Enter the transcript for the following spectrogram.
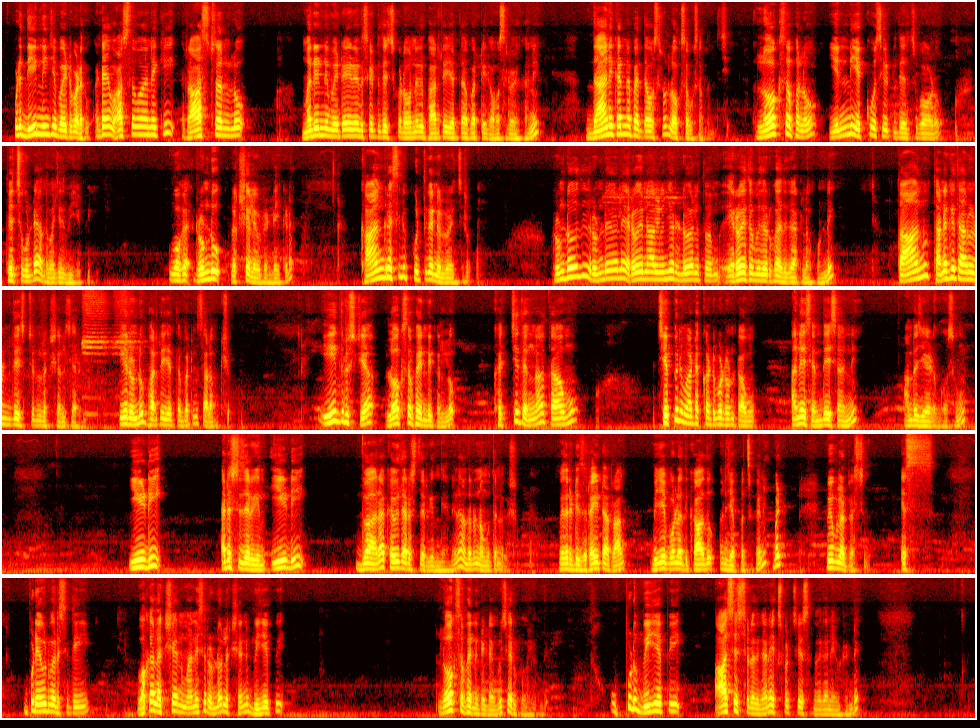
ఇప్పుడు దీని నుంచి బయటపడకు. అంటే వాస్తవానికి రాష్ట్రంలో మరిన్ని మెటీరియల్ సీట్లు తెచ్చుకోవడం అనేది భారతీయ జనతా పార్టీకి అవసరమే కానీ దానికన్నా పెద్ద అవసరం లోక్సభకు సంబంధించి. లోక్సభలో ఎన్ని ఎక్కువ సీట్లు తెచ్చుకోవడం తెచ్చుకుంటే అంత మంచిది బీజేపీకి. ఒక రెండు లక్ష్యాలు ఏమిటంటే ఇక్కడ కాంగ్రెస్ని పూర్తిగా నిర్వహించడం. రెండవది రెండు వేల ఇరవై నాలుగు నుంచి రెండు వేల తొమ్మిది ఇరవై తొమ్మిది వరకు అధికారంలోకి ఉండి తాను తనకి తాను నిర్దేశించిన లక్ష్యాలు చేరడం. ఈ రెండు భారతీయ జనతా పార్టీకి చాలా ముఖ్యం. ఈ దృష్ట్యా లోక్సభ ఎన్నికల్లో ఖచ్చితంగా తాము చెప్పిన మాట కట్టుబడి ఉంటాము అనే సందేశాన్ని అందజేయడం కోసము. ఈడీ అరెస్ట్ జరిగింది. ఈడీ ద్వారా కవిత అరెస్ట్ జరిగింది అనేది అందరూ నమ్ముతున్న విషయం. Whether it is right or wrong BJP వాళ్ళు అది కాదు అని చెప్పచ్చు కానీ but people are trusting us ఇప్పుడు ఏమిటి పరిస్థితి? ఒక లక్ష్యాన్ని మానేసి రెండో లక్ష్యాన్ని బీజేపీ లోక్సభ ఎన్నికల టైంలో చేరుకోగలిగింది. ఇప్పుడు బీజేపీ ఆశిస్తున్నది కానీ ఎక్స్పెక్ట్ చేస్తున్నది కానీ ఏమిటంటే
